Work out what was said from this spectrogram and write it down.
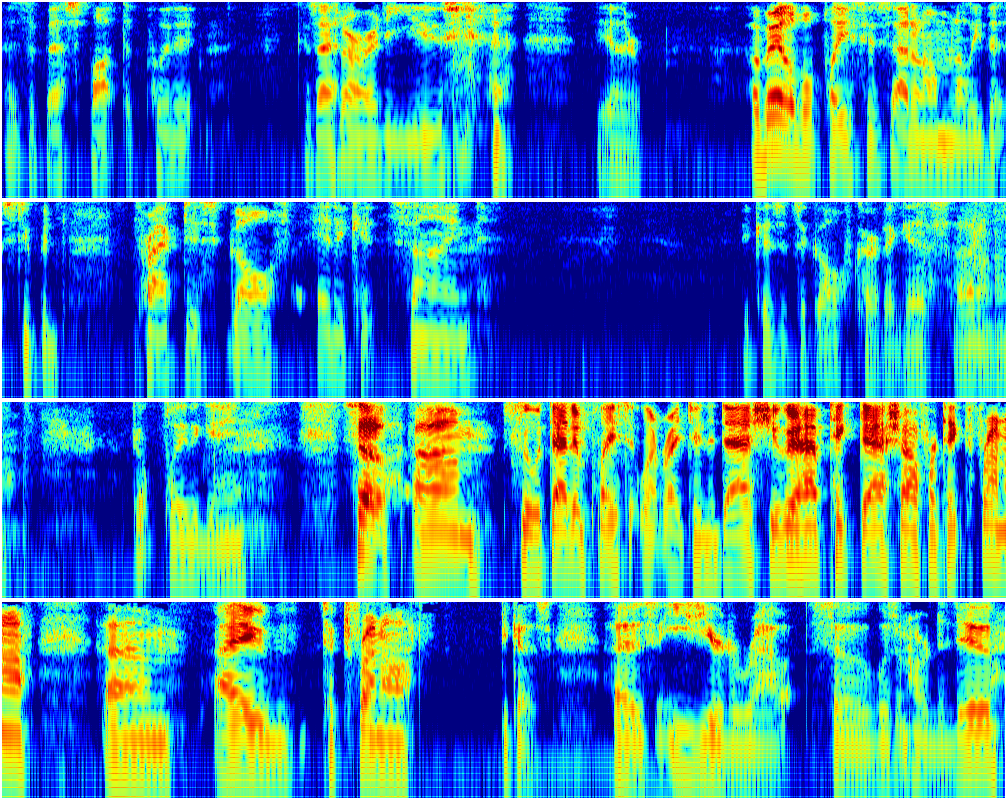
That's the best spot to put it because I had already used the other available places. I don't know, I'm going to leave that stupid practice golf etiquette sign because it's a golf cart, I guess. I don't know. Don't play the game. So, um, so with that in place, it went right through the dash. You're going to have to take dash off or take the front off. Um, I took the front off because it was easier to route, so it wasn't hard to do.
